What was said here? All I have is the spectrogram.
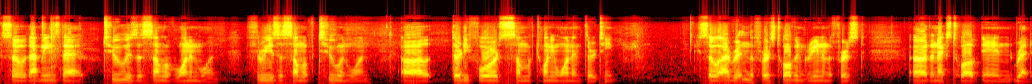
So that means that 2 is the sum of 1 and 1, 3 is the sum of 2 and 1, uh, 34 is the sum of 21 and 13. So I've written the first 12 in green and the first, uh, the next 12 in red.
